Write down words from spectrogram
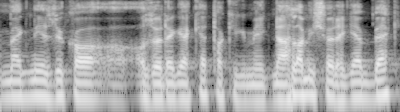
megnézzük a, az öregeket, akik még nálam is öregebbek,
